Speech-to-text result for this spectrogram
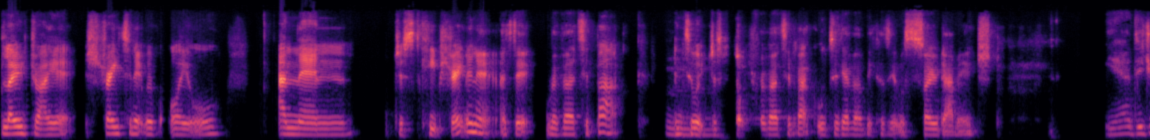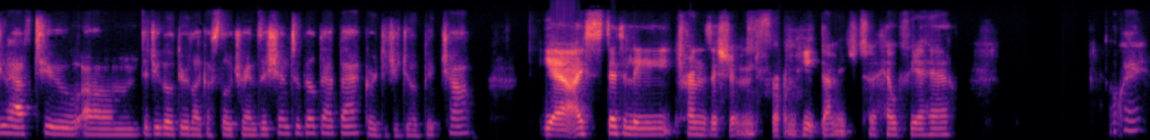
blow dry it, straighten it with oil, and then just keep straightening it as it reverted back mm. until it mm. just stopped reverting back altogether because it was so damaged. Yeah. Did you have to um did you go through like a slow transition to build that back or did you do a big chop? Yeah, I steadily transitioned from heat damage to healthier hair. Okay,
